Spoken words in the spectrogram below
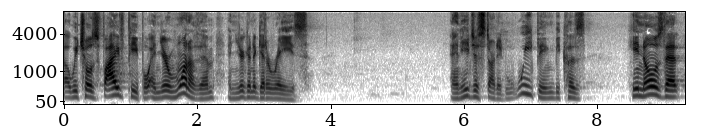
uh, we chose five people, and you're one of them, and you're going to get a raise. And he just started weeping because he knows that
